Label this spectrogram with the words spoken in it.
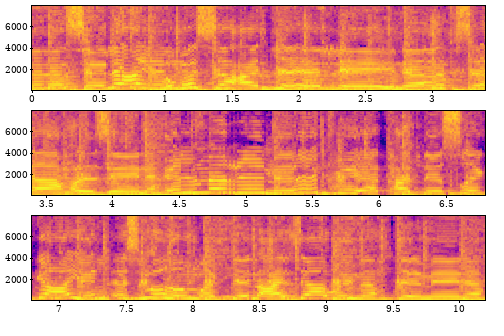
ومسعد للي نفسه حزينه المر مكفي تحدي الصقايل اسمهم وقت العزاوي محتمينه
